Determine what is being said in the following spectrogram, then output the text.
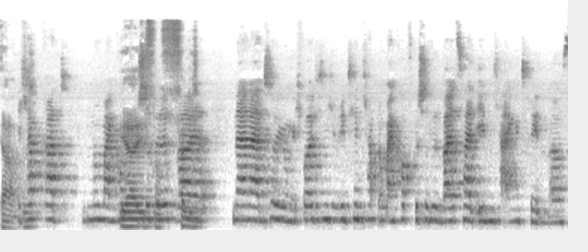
ja. Ich habe gerade nur meinen Kopf ja, geschüttelt, weil. Nein, nein, Entschuldigung, ich wollte dich nicht irritieren, ich habe nur meinen Kopf geschüttelt, weil es halt eben nicht eingetreten ist. Also,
